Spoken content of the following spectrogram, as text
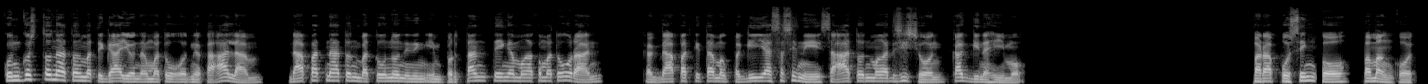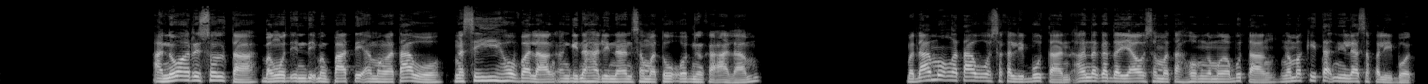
Kung gusto naton matigayon ang matuod nga kaalam, dapat naton batunon ining importante nga mga kamatuoran kag dapat kita magpagiya sa sini sa aton mga desisyon kag ginahimo. Para po 5, pamangkot. Ano ang resulta bangod indi magpati ang mga tawo nga si Jehovah lang ang ginahalinan sang matuod nga kaalam? Madamo nga tawo sa kalibutan ang nagadayaw sa matahom nga mga butang nga makita nila sa palibot,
